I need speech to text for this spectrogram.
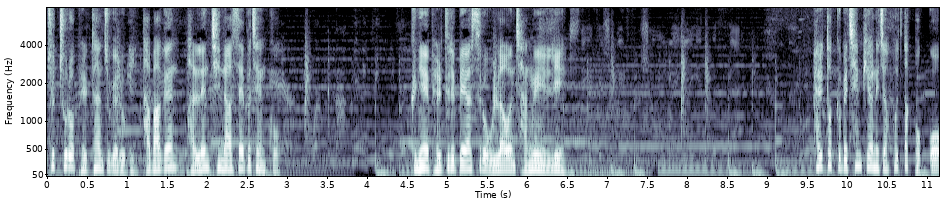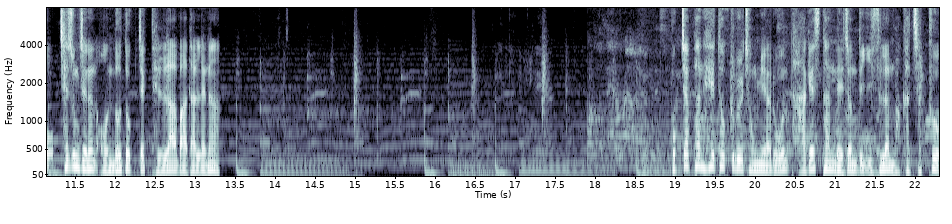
최초로 벨트 한쪽에 루비 다박은 발렌티나 세브첸코. 그녀의 벨트를 빼앗으러 올라온 장외일리 헬터급의 챔피언이자 홀딱 벗고 체중제는 언더독 잭 델라 마달레나. 복잡한 헬터급을 정리하러 온 다게스탄 레전드 이슬람 마카체프.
